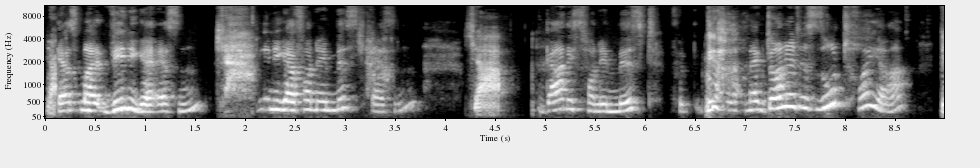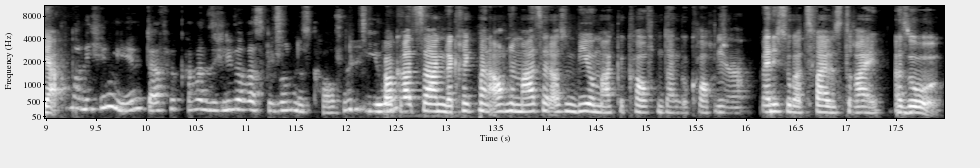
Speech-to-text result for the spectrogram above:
Ja. Erstmal weniger essen, ja. weniger von dem Mist essen. Ja. Gar nichts von dem Mist. Ja. McDonald's ist so teuer. Ja. Da kann man nicht hingehen. Dafür kann man sich lieber was Gesundes kaufen. Ich wollte gerade sagen, da kriegt man auch eine Mahlzeit aus dem Biomarkt gekauft und dann gekocht. Ja. Wenn nicht sogar zwei bis drei. Also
